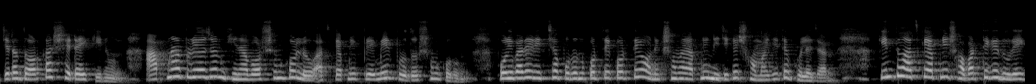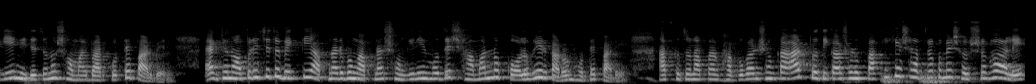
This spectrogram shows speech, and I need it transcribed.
যেটা দরকার সেটাই কিনুন। আপনার প্রিয়জন ঘৃণা বর্ষণ করলেও আজকে আপনি প্রেমের প্রদর্শন করুন। পরিবারের ইচ্ছা পূরণ করতে করতে অনেক সময় আপনি নিজেকে সময় দিতে ভুলে যান। কিন্তু আজকে আপনি সবার থেকে দূরে গিয়ে নিজের জন্য সময় বার করতে পারবেন। একজন অপরিচিত ব্যক্তি আপনার এবং আপনার সঙ্গিনীর মধ্যে সামান্য কলহের কারণ হতে পারে। আজকের জন্য আপনার ভাগ্যবান সংখ্যা আট, প্রতিকারস্বরূপ পাখিকে সাত রকমের শস্য খাওয়ালে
